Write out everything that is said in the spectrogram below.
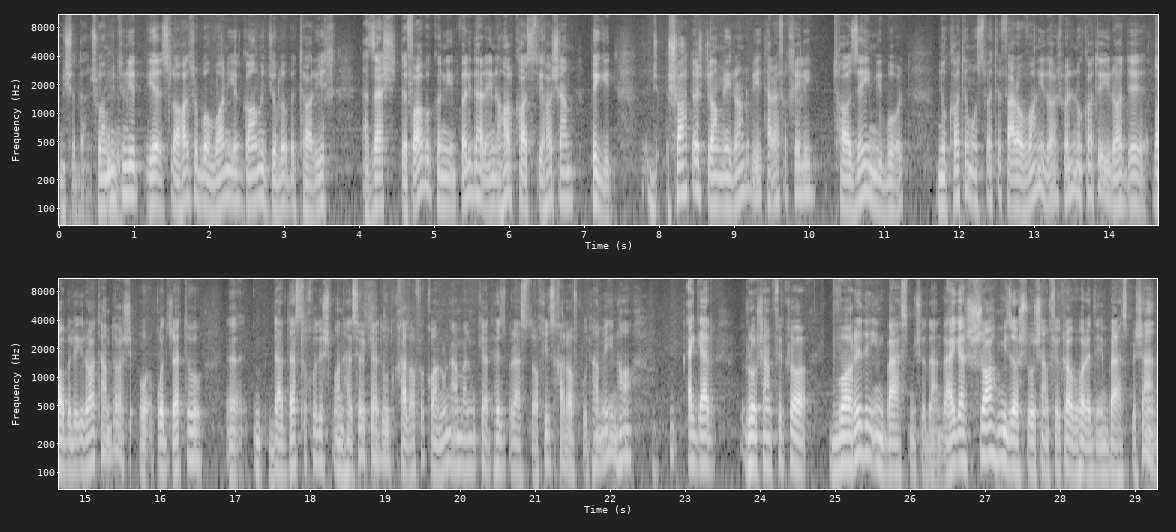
می‌شدن. شما می‌تونید یه اصلاحات رو به عنوان یه گام جلو به تاریخ ازش دفاع بکنید ولی در این حال کاستی هاش هم بگید. شاه داشت جامعه ایران رو به یه طرف خیلی تازه ای می برد نکات مثبت فراوانی داشت ولی نکات ایراد قابل ایراد هم داشت. قدرت رو در دست خودش منحصر کرده بود. خلاف قانون عمل می‌کرد. حزب رستاخیز خلاف بود. همه اینها اگر روشنفکر وارد این بحث می شدن و اگر شاه میذاشت روشن فکر وارد این بحث بشن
